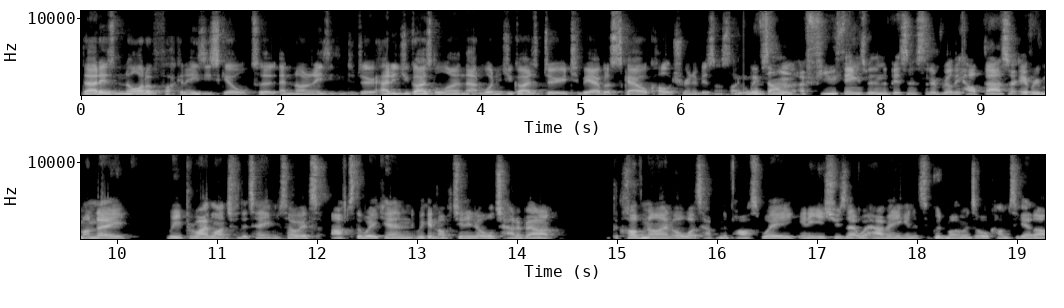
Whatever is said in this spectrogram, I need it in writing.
that is not a fucking easy skill to, and not an easy thing to do. How did you guys learn that? What did you guys do to be able to scale culture in a business like? We've done a few things within the business that have really helped that. So every Monday, we provide lunch for the team. So it's after the weekend, we get an opportunity to all chat about the club night or what's happened the past week, any issues that we're having, and it's a good moment to all come together.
